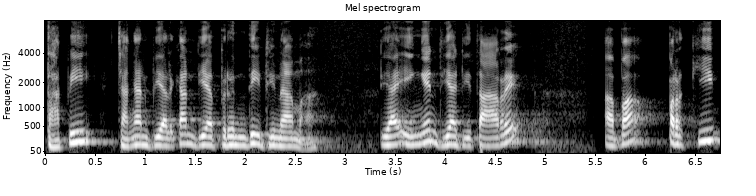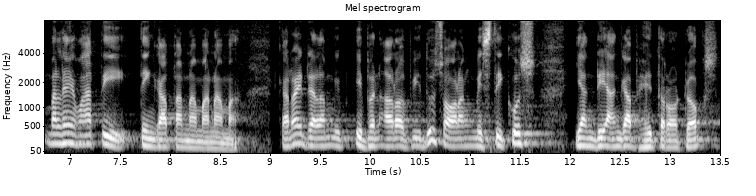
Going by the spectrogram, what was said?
tapi jangan biarkan dia berhenti di nama. Dia ingin dia ditarik apa pergi melewati tingkatan nama-nama. Karena dalam Ibn Arabi itu seorang mistikus yang dianggap heterodoks,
